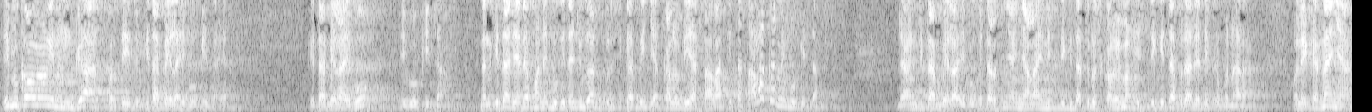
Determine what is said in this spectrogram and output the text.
Ibu kamu memang ini enggak seperti itu. Kita bela ibu kita ya. Kita bela ibu, ibu kita. Dan kita di hadapan ibu kita juga harus bersikap bijak. Kalau dia salah, kita salahkan ibu kita. Jangan kita bela ibu kita harusnya nyalain istri kita terus kalau memang istri kita berada di kebenaran. Oleh karenanya,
